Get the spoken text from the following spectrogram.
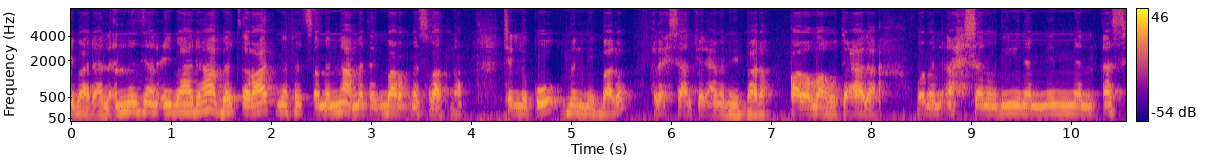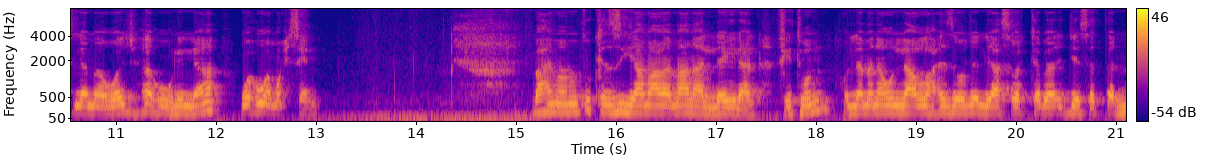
ዒባዳ አለ እነዚያን ዒባዳ በጥራት መፈጸምና መተግባር መስራት ነው ትልቁ ምን የሚባለው الإحسان في العمل የሚባለው قال الله تعالى ومن أحسن دينا ممن أسلم وجهه لله وهو محسن በሃይማኖቱ ከዚህ ያማረ ማን አለ ይላል። ፊቱን ሁለመናውን ለአላህ ዐዘ ወጀል ያስረከበ እጅ የሰጠና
